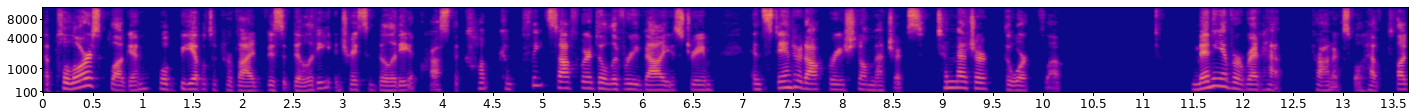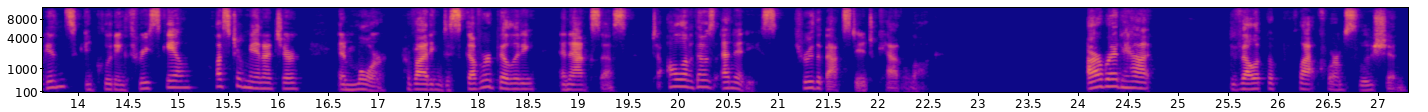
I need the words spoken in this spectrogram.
The Polaris plugin will be able to provide visibility and traceability across the com complete software delivery value stream and standard operational metrics to measure the workflow. Many of our Red Hat products will have plugins, including 3Scale, Cluster Manager, and more, providing discoverability and access to all of those entities through the Backstage catalog. Our Red Hat developer platform solution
